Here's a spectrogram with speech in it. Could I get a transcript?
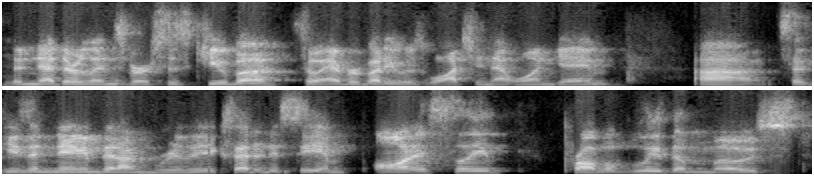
the Netherlands versus Cuba. So everybody was watching that one game. Uh, so he's a name that I'm really excited to see. And honestly, probably the most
